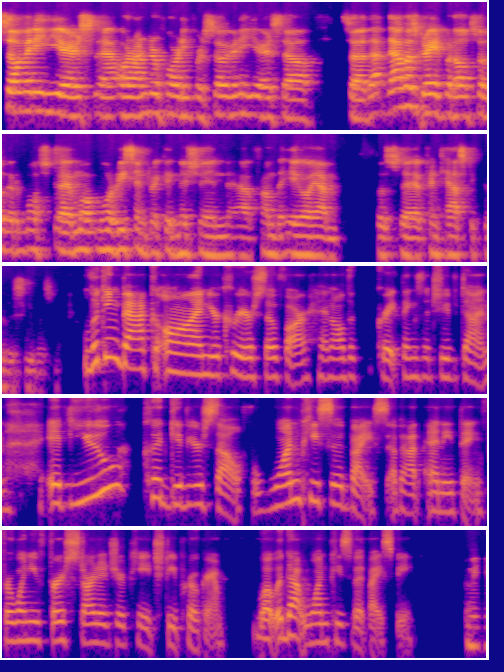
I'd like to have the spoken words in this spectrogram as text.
so many years, uh, or under 40 for so many years. So so that, that was great, but also the most uh, more, more recent recognition from the AOM was uh, fantastic to receive as well. Looking back on your career so far and all the great things that you've done, if you could give yourself one piece of advice about anything for when you first started your PhD program, what would that one piece of advice be? I mean,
